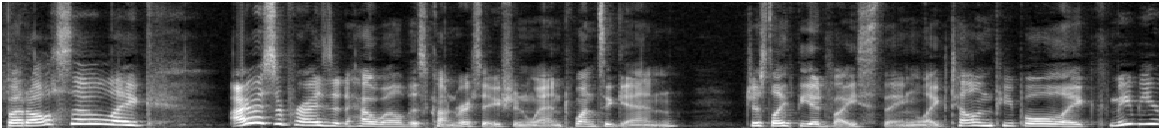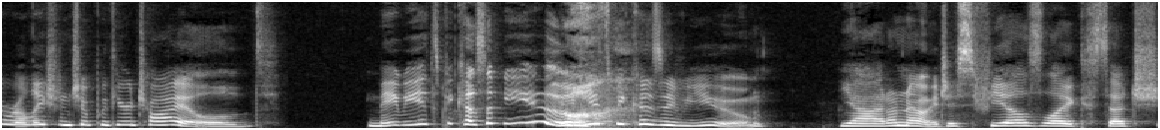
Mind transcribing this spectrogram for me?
But also, like, I was surprised at how well this conversation went once again. Just like the advice thing, like telling people, like, maybe your relationship with your child. Maybe it's because of you. Maybe it's because of you. Yeah, I don't know. It just feels like such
